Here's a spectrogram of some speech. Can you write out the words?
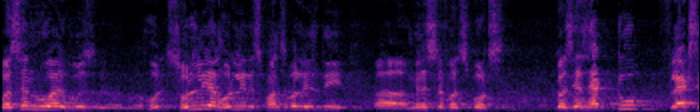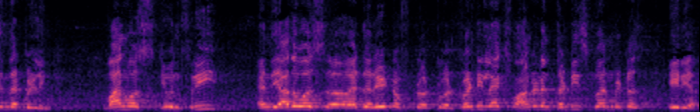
Person who is uh, solely and wholly responsible is the uh, Minister for Sports because he has had two flats in that building. One was given free and the other was uh, at the rate of 20 lakhs for 130 square meters area.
